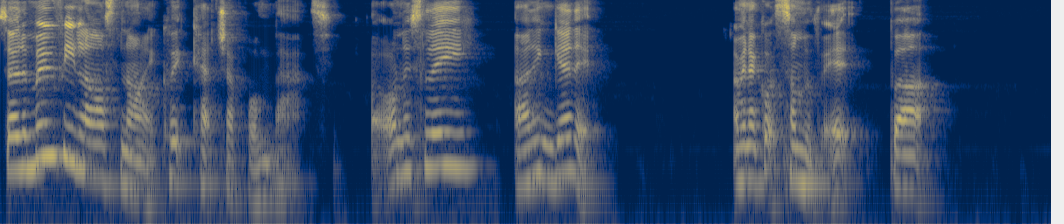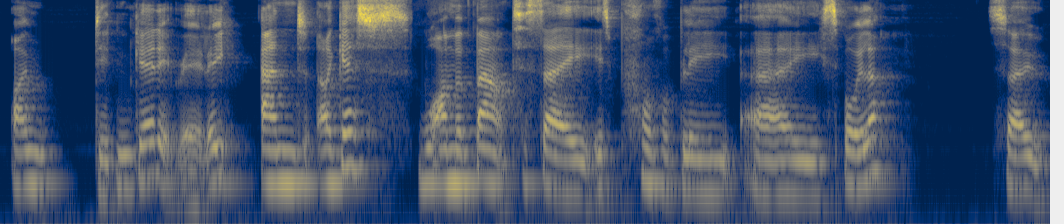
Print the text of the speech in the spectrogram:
So, the movie last night, quick catch up on that. Honestly, I didn't get it. I mean, I got some of it, but I didn't get it really. And I guess what I'm about to say is probably a spoiler so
